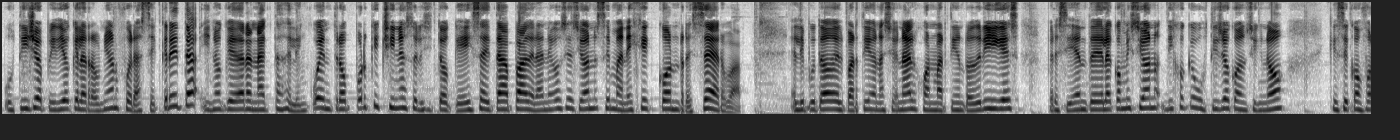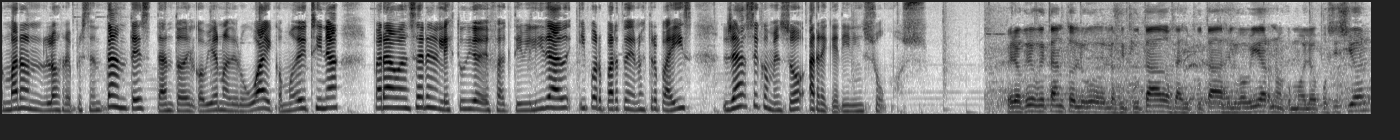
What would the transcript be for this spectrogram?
Bustillo pidió que la reunión fuera secreta y no quedaran actas del encuentro porque China solicitó que esa etapa de la negociación se maneje con reserva. El diputado del Partido Nacional, Juan Martín Rodríguez, presidente de la comisión, dijo que Bustillo consignó que se conformaron los representantes, tanto del gobierno de Uruguay como de China, para avanzar en el estudio de factibilidad y por parte de nuestro país ya se comenzó a requerir insumos. Pero creo que tanto los diputados, las diputadas del gobierno como la oposición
